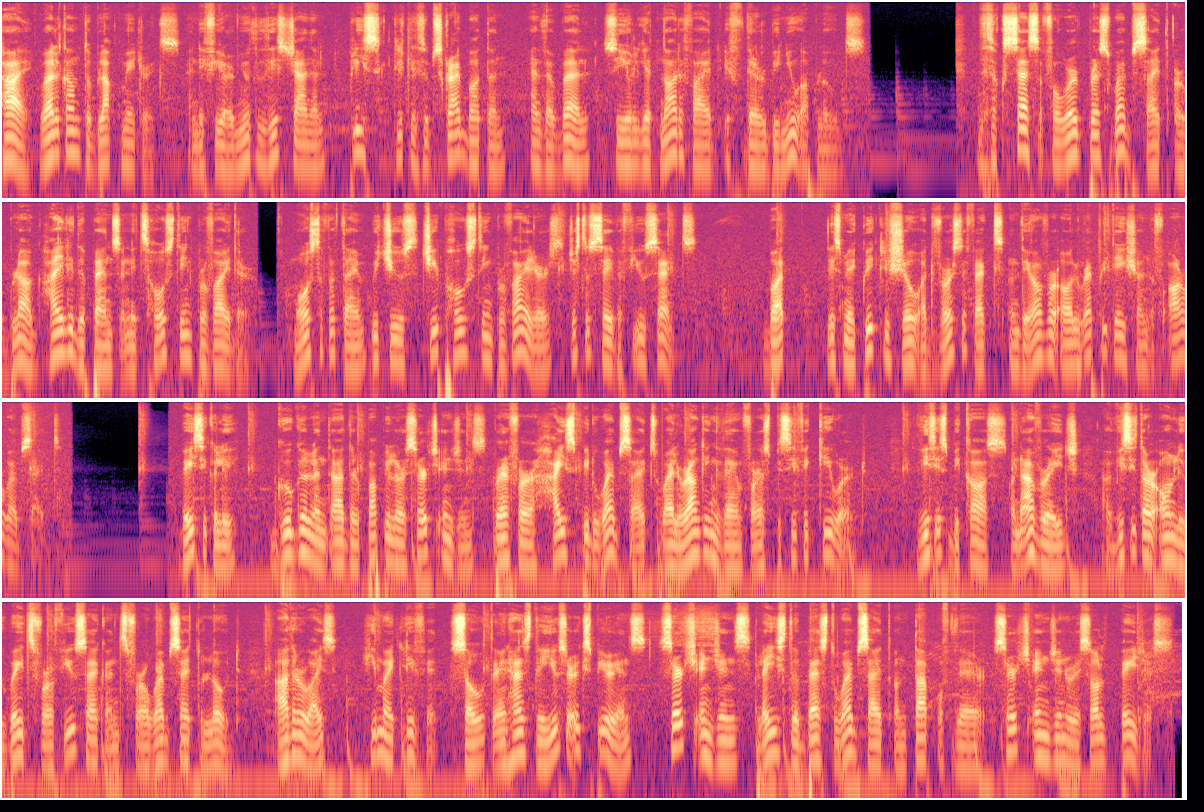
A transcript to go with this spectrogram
Hi, welcome to Black Matrix, and if you are new to this channel, please click the subscribe button and the bell so you'll get notified if there will be new uploads. The success of a WordPress website or blog highly depends on its hosting provider. Most of the time, we choose cheap hosting providers just to save a few cents. But this may quickly show adverse effects on the overall reputation of our website. Basically, Google and other popular search engines prefer high-speed websites while ranking them for a specific keyword. This is because, on average, a visitor only waits for a few seconds for a website to load, otherwise, he might leave it. So, to enhance the user experience, search engines place the best website on top of their search engine result pages.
